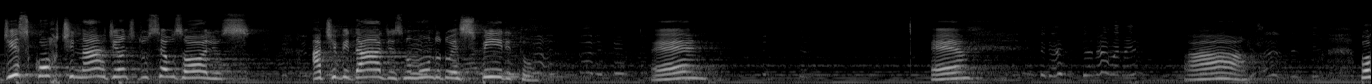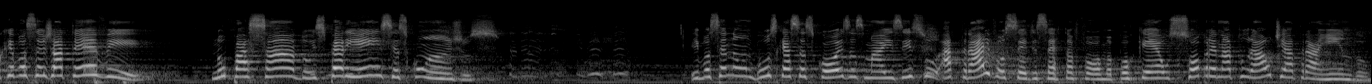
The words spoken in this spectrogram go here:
descortinar diante dos seus olhos atividades no mundo do espírito. É. É. Ah. Porque você já teve no passado experiências com anjos. E você não busca essas coisas, mas isso atrai você de certa forma, porque é o sobrenatural te atraindo.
